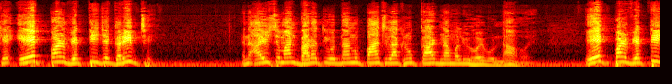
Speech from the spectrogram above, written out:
કે એક પણ વ્યક્તિ જે ગરીબ છે, એને આયુષ્યમાન ભારત યોજનાનું પાંચ લાખનું કાર્ડ ના મળ્યું હોય એવું ના હોય. એક પણ વ્યક્તિ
